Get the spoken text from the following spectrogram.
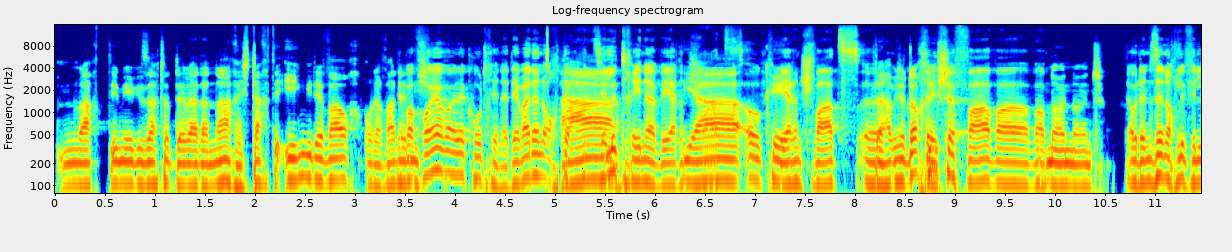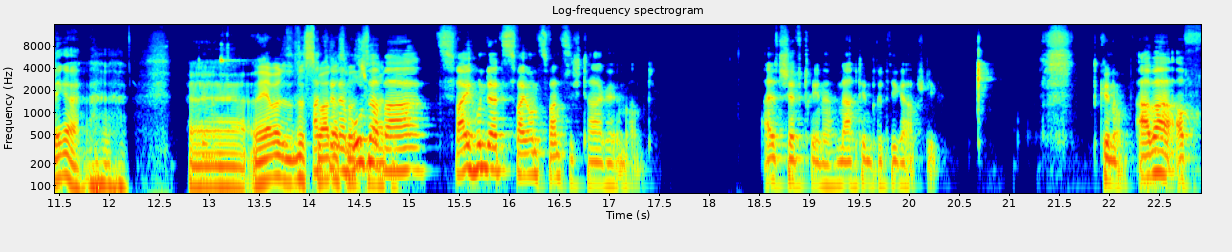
nachdem ihr gesagt habt, der wäre danach. Ich dachte irgendwie, der war auch, oder war der, Der war nicht? vorher war der Co-Trainer. Der war dann auch der Ah. offizielle Trainer, während Ja, Schwarz, okay. während Schwarz äh, Da hab ich ja doch recht. Teamchef war, war, war 99. aber dann ist er noch viel länger. Äh, ja, aber das war das, Moser war 222 Tage im Amt. Als Cheftrainer nach dem Drittliga-Abstieg. Genau. Aber auf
